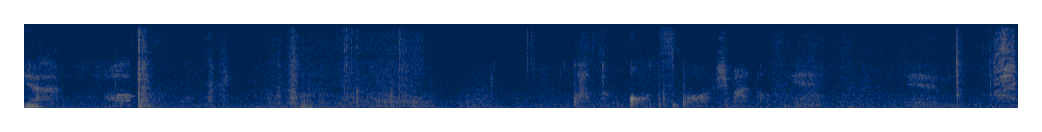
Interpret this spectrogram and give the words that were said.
yeah. That's a good spot. She might not see it. She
